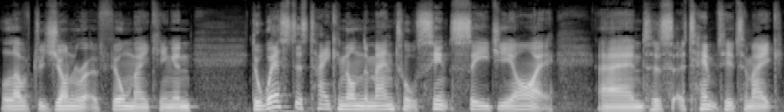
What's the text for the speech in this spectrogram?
loved genre of filmmaking. And the West has taken on the mantle since CGI and has attempted to make,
